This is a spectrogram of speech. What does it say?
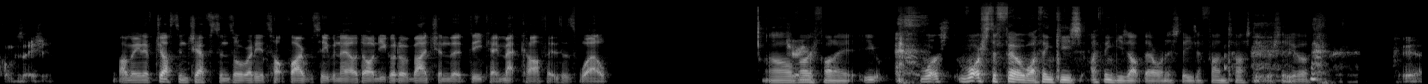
conversation. I mean, if Justin Jefferson's already a top five receiver nailed on, you've got to imagine that DK Metcalf is as well. Oh, True. very funny. You watch watch the film. I think he's I think he's up there. Honestly, he's a fantastic receiver. Yeah,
